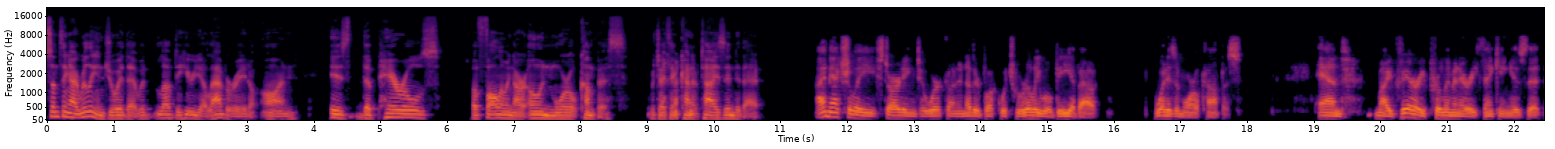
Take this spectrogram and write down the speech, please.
Something I really enjoyed that would love to hear you elaborate on is the perils of following our own moral compass which I think kind of ties into that. I'm actually starting to work on another book, which really will be about what is a moral compass. And my very preliminary thinking is that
